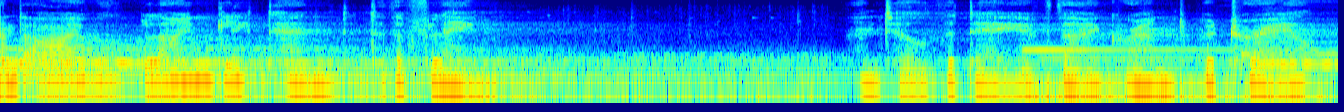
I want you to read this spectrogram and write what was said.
and I will blindly tend to the flame until the day of thy grand betrayal.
